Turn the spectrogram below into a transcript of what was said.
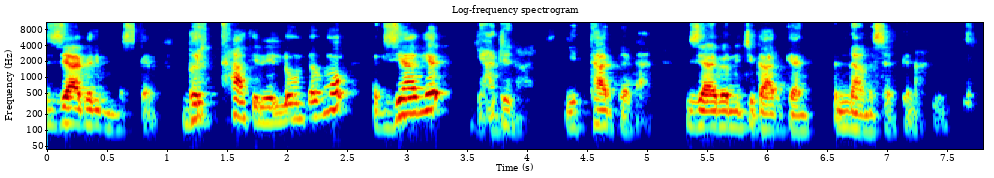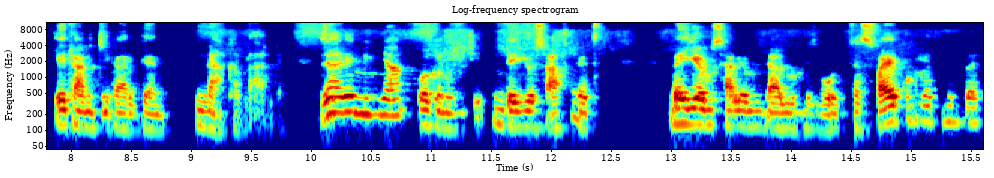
እግዚአብሔር ይመስገን። ብርታት የሌለውን ደግሞ እግዚአብሔር ያድናል ይታደጋል። እግዚአብሔርን እጅግ አድርገን እናመሰግናለን። ጌታን እጅግ አድርገን እናከብራለን። ዛሬም እኛ ወገኖች እንደ ዮሳፍጥ በኢየሩሳሌም እንዳሉ ህዝቦች ተስፋ የቆረጥንበት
